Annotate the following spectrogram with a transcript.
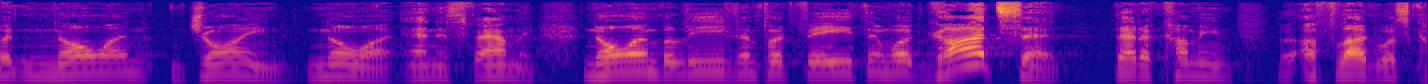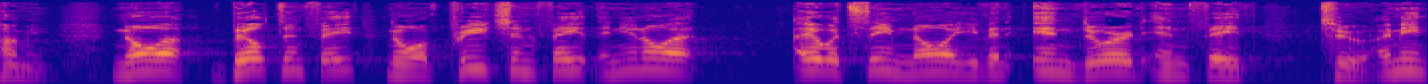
But no one joined Noah and his family. No one believed and put faith in what God said that a coming a flood was coming. Noah built in faith, Noah preached in faith, and you know what? It would seem Noah even endured in faith too. I mean,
